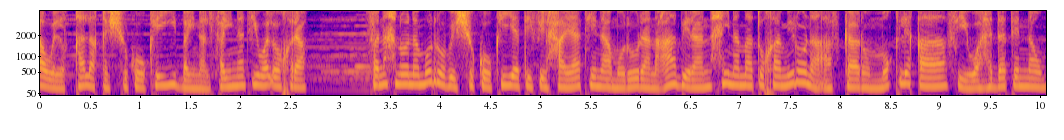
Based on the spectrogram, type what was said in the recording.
أو القلق الشكوكي بين الفينة والأخرى. فنحن نمر بالشكوكية في حياتنا مرورا عابرا حينما تخامرنا أفكار مقلقة في وهدة النوم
